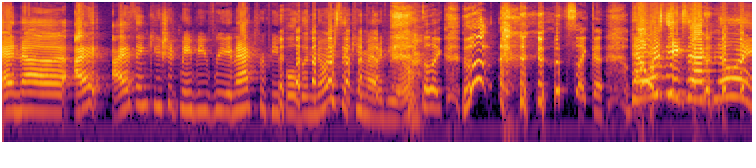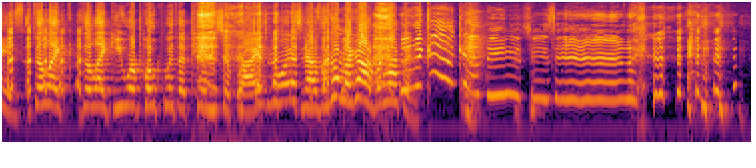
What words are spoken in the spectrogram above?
And uh, I I think you should maybe reenact for people the noise that came out of you. They're like it's like a That was the exact noise. The like the like you were poked with a pin surprise noise, and I was like, oh my god, what happened? like, oh, Kathy, she's here. Like,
